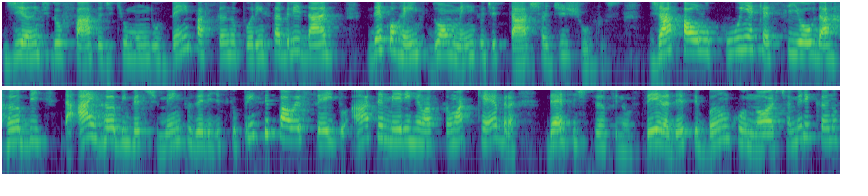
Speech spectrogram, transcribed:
diante do fato de que o mundo vem passando por instabilidades decorrentes do aumento de taxa de juros. Já Paulo Cunha, que é CEO da Hub, da iHub Investimentos, ele diz que o principal efeito a temer em relação à quebra dessa instituição financeira, desse banco norte-americano,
